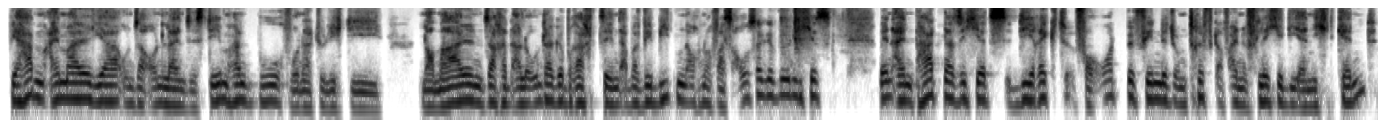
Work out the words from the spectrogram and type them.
Wir haben einmal ja unser Online-Systemhandbuch, wo natürlich die normalen Sachen alle untergebracht sind, aber wir bieten auch noch was Außergewöhnliches. Wenn ein Partner sich jetzt direkt vor Ort befindet und trifft auf eine Fläche, die er nicht kennt,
